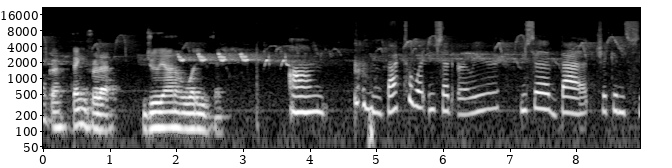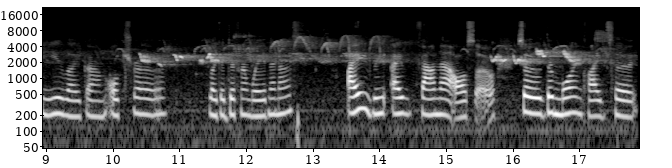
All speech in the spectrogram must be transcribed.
Okay, thank you for that. Juliana, what do you think? Um, back to what you said earlier. You said that chickens see like um ultra like a different way than us. I re I found that also. So they're more inclined to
